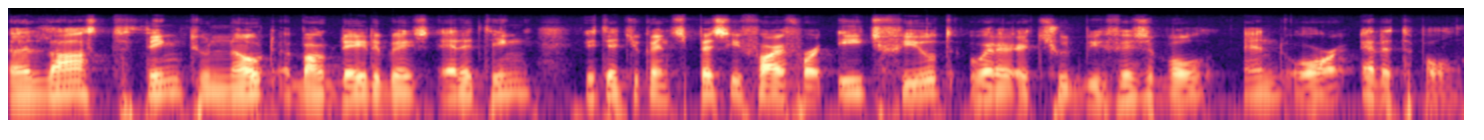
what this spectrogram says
A last thing to note about database editing is that you can specify for each field whether it should be visible and or editable.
